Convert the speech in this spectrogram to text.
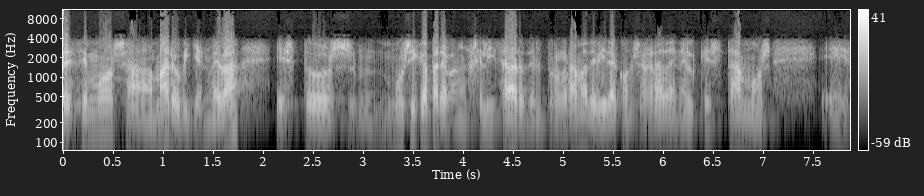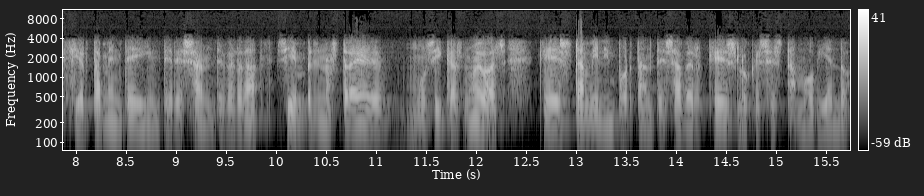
Agradecemos a Amaro Villanueva estos mm, música para evangelizar del programa de vida consagrada en el que estamos. Eh, ciertamente interesante, ¿verdad? Siempre nos trae músicas nuevas, que es también importante saber qué es lo que se está moviendo.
